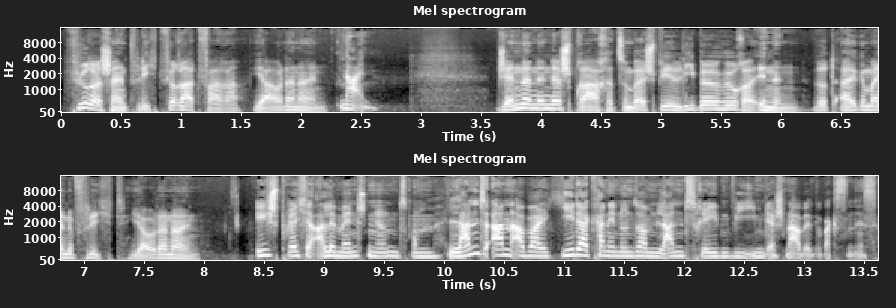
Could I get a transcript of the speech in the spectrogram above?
Führerscheinpflicht für Radfahrer, ja oder nein? Nein. Gendern in der Sprache, zum Beispiel liebe HörerInnen, wird allgemeine Pflicht, ja oder nein? Ich spreche alle Menschen in unserem Land an, aber jeder kann in unserem Land reden, wie ihm der Schnabel gewachsen ist.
